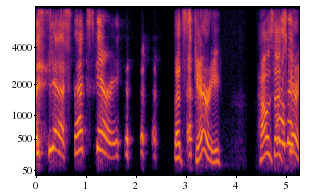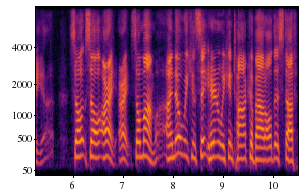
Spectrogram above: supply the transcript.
yes, that's scary. That's scary. How is that Oh, scary? So so all right, all right. So mom, I know we can sit here and we can talk about all this stuff,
